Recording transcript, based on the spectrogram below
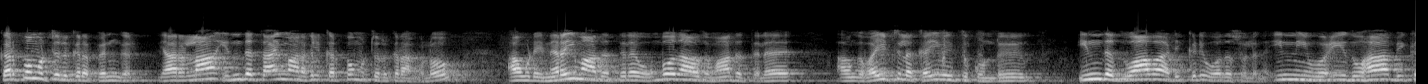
கற்பமுற்றிருக்கிற பெண்கள் யாரெல்லாம் எந்த தாய்மார்கள் கற்பமுற்றிருக்கிறாங்களோ அவங்களுடைய நிறை மாதத்தில் ஒன்பதாவது மாதத்தில் அவங்க வயிற்றில் கை வைத்து கொண்டு இந்த துவாவை அடிக்கடி ஓத சொல்லுங்க. இன்னி ஒய் துஹா பிக்க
